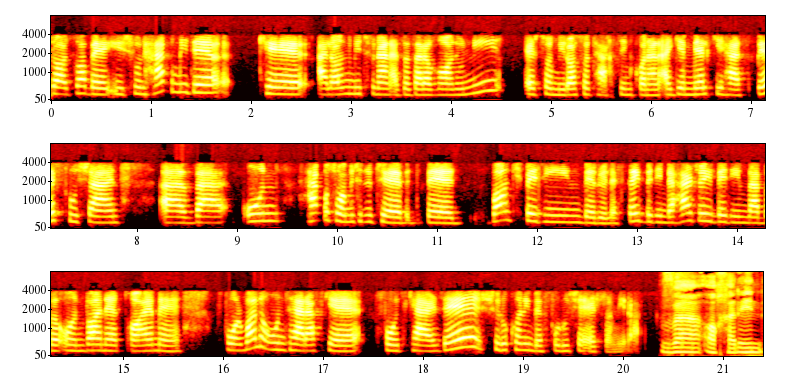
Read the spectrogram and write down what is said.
دادگاه به ایشون حق میده که الان می‌تونن از نظر قانونی ارث و میراث رو تقسیم کنن. اگه ملکی هست بفروشن و اون حق شما می‌تونید به بانک بدین به ریل استیت بدین به هر جایی بدین و به عنوان قائم فرمال اون طرف که فوت کرده شروع کنیم به فروش ارث و میراث. و آخرین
